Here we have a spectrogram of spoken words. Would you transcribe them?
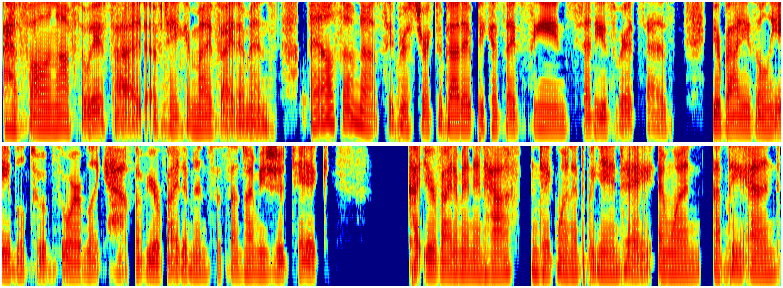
have fallen off the wayside of taking my vitamins. I also am not super strict about it because I've seen studies where it says your body is only able to absorb like half of your vitamins. So sometimes you should take, cut your vitamin in half and take one at the beginning of the day and one at the end.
